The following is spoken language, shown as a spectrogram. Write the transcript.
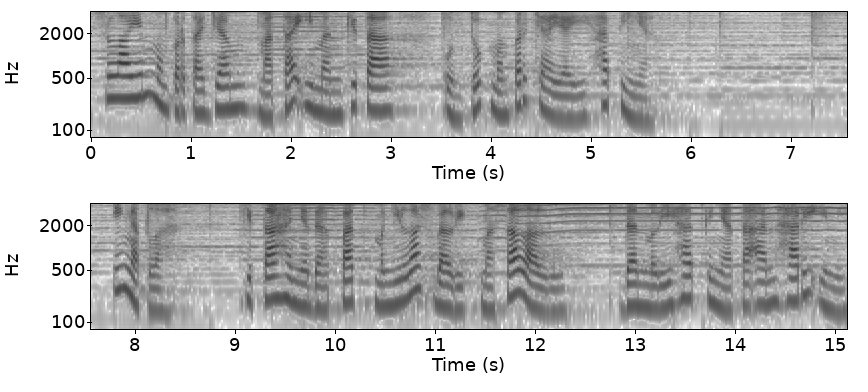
selain mempertajam mata iman kita untuk mempercayai hatinya. Ingatlah, kita hanya dapat mengilas balik masa lalu dan melihat kenyataan hari ini.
